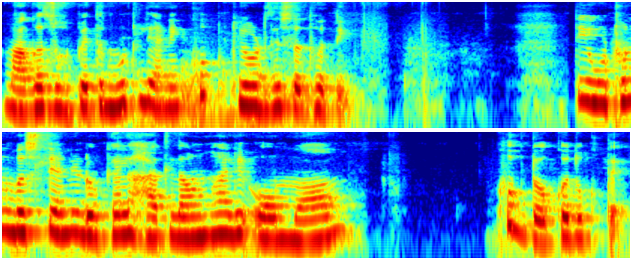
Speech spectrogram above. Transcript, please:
मागं झोपेतून उठली आणि खूप क्यूट दिसत होती. ती उठून बसली आणि डोक्याला हात लावून म्हणाली ओ मॉम खूप डोकं दुखतंय.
